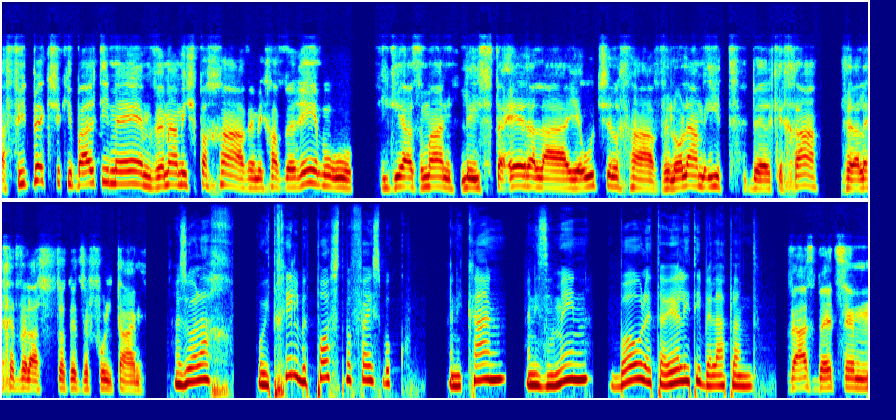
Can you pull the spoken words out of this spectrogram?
הפידבק שקיבלתי מהם ומהמשפחה ומחברים הוא הגיע הזמן להסתער על הייעוד שלך ולא להמעיט בערכך וללכת ולעשות את זה full time. אז הוא הלך, הוא התחיל בפוסט בפייסבוק. אני כאן, אני זמין, בואו לטייל איתי בלפלנד. ואז בעצם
